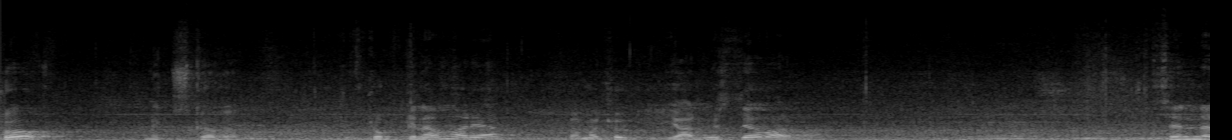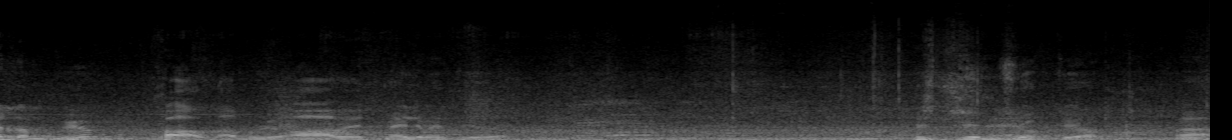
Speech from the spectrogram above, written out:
Çok. Meksika'da. Çok gelen var ya. Ama çok yardım isteyen var mı? Sen nereden buluyor? Allah buluyor. Abi etmeyle diyor. Hiçbir şeyimiz yok diyor. Ha.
